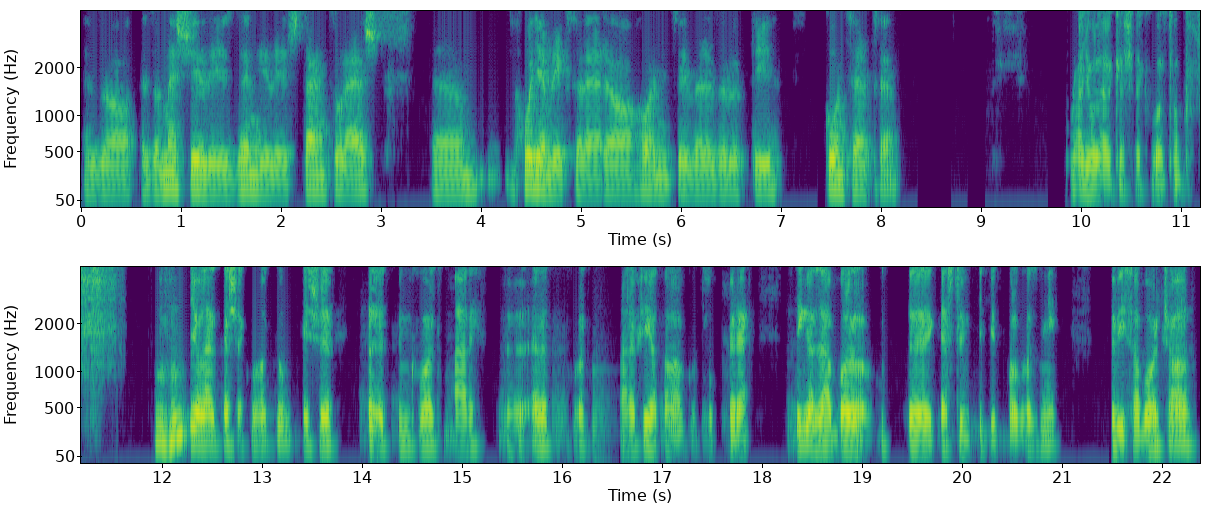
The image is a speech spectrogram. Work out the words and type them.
ez a, ez a mesélés, zenélés, táncolás. E, hogy emlékszel erre a 30 évvel ezelőtti koncertre? Nagyon lelkesek voltunk. Uh-huh. Nagyon lelkesek voltunk, és előttünk volt már, előttünk volt már a fiatal alkotók köre. Igazából kezdtünk együtt dolgozni, Övi Szabolcsal,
